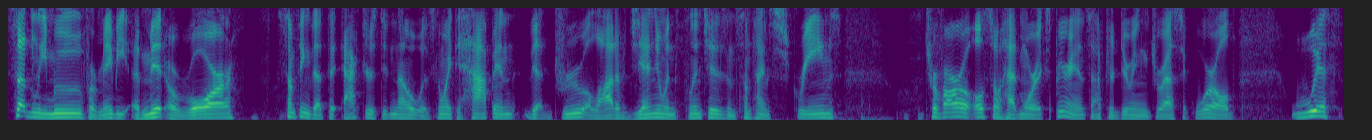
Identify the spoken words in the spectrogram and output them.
suddenly move or maybe emit a roar, something that the actors didn't know was going to happen that drew a lot of genuine flinches and sometimes screams. Trevorrow also had more experience after doing Jurassic World with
